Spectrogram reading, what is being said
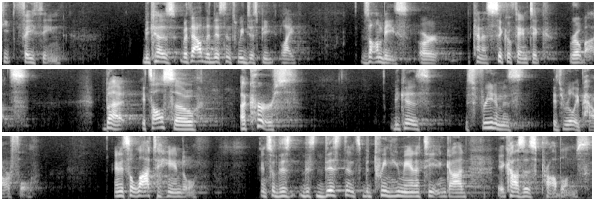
keep faithing. Because without the distance, we'd just be like zombies or kind of sycophantic robots. But it's also a curse because this freedom is, is really powerful and it's a lot to handle. And so, this, this distance between humanity and God, it causes problems.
